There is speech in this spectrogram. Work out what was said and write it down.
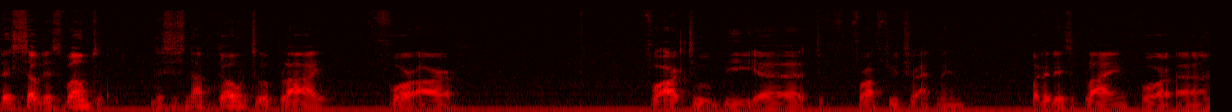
this so this won't this is not going to apply for our for our to be uh, to for our future admin. But it is applying for um,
